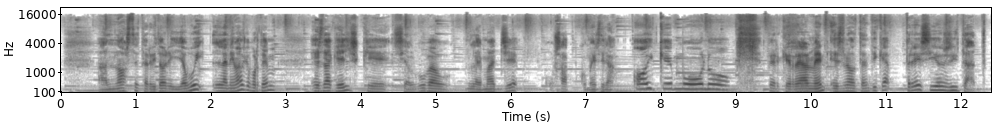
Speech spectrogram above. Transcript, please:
al nostre territori. I avui l'animal que portem és d'aquells que, si algú veu la imatge o sap com és, dirà «Ai, que mono!» Perquè realment és una autèntica preciositat.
